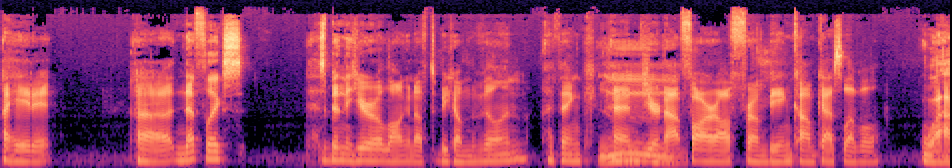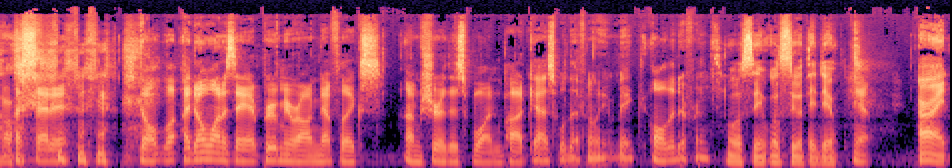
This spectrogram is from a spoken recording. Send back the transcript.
I hate it. Uh, Netflix has been the hero long enough to become the villain, I think, and you're Mm. not far off from being Comcast level. Wow. I said it. don't I don't want to say it. Prove me wrong, Netflix. I'm sure this one podcast will definitely make all the difference. We'll see. We'll see what they do. Yeah. All right.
